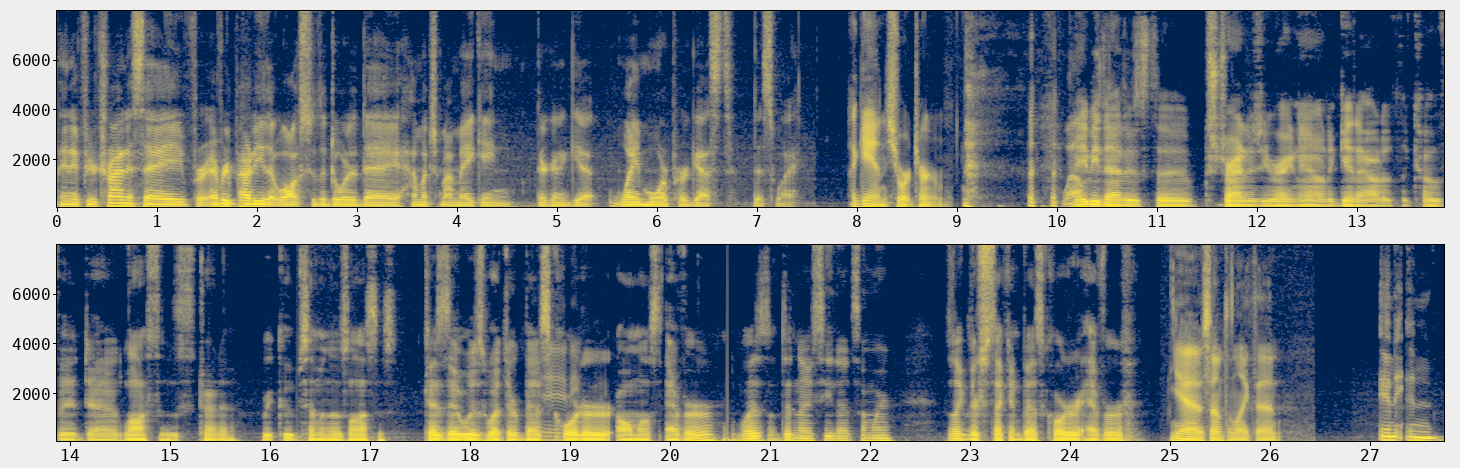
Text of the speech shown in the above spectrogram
And if you're trying to say for every party that walks through the door today, how much am I making? They're going to get way more per guest this way. Again, short term. Well, Maybe that is the strategy right now to get out of the COVID uh, losses. Try to recoup some of those losses because it was what their best quarter almost ever was. Didn't I see that somewhere? It was like their second best quarter ever. Yeah, something like that. in in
